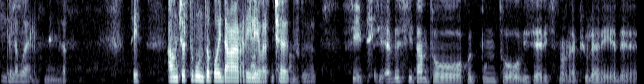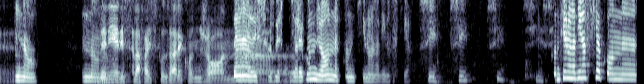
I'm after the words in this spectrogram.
della guerra. Sì, mm. Sì, a un certo punto poi da rilevare, beh, sì, cioè, scusate, sì, Sì. sì, eh beh, sì, tanto a quel punto Viserys non è più l'erede. no, no, Daenerys la fai sposare con John. Daenerys lo fai sposare con John e continua la dinastia. Sì, sì, sì, sì, sì. Continua la dinastia con eh,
